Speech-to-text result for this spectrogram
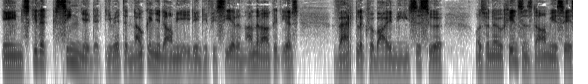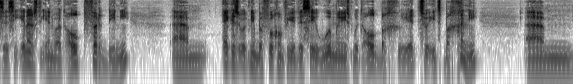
En skielik sien jy dit, jy weet, en nou kan jy daarmee identifiseer en dan raak dit eers werklik vir baie mense. So ons wil nou geensins daarmee sê sy is die enigste een wat hulp verdien nie. Ehm um, ek is ook nie bevoeg om vir jou te sê hoe mense moet hulp weet, so iets begin nie. Ehm um,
